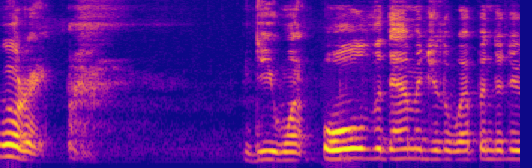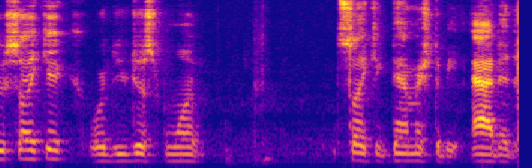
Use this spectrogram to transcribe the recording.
All right. Do you want all the damage of the weapon to do psychic, or do you just want psychic damage to be added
